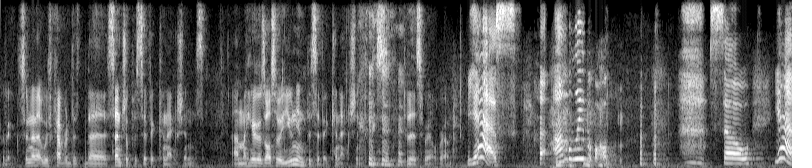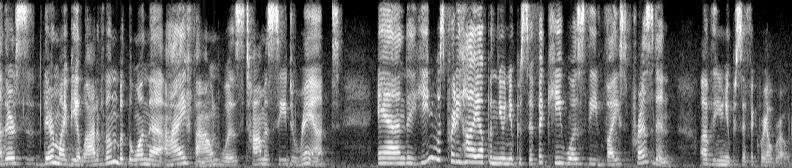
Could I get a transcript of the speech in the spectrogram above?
Perfect. So now that we've covered the, the Central Pacific connections, um, I hear there's also a Union Pacific connection to this, to this railroad. Yes, unbelievable. so yeah, there's there might be a lot of them, but the one that I found mm-hmm. was Thomas C. Durant, and he was pretty high up in the Union Pacific. He was the vice president of the Union Pacific Railroad.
